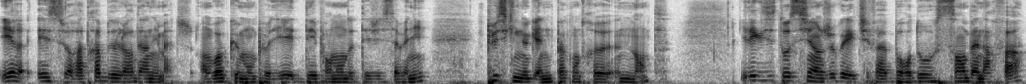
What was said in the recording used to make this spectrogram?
et, se rattrape de leur dernier match. On voit que Montpellier est dépendant de TG Savanier puisqu'il ne gagne pas contre Nantes. Il existe aussi un jeu collectif à Bordeaux sans Ben Arfa.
